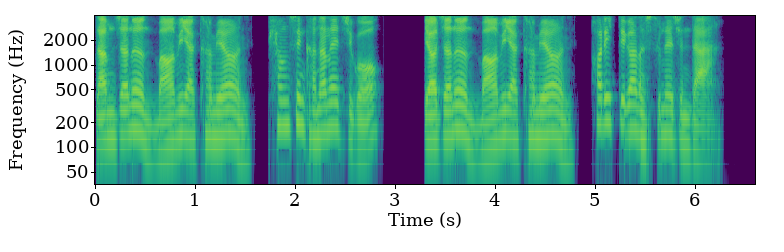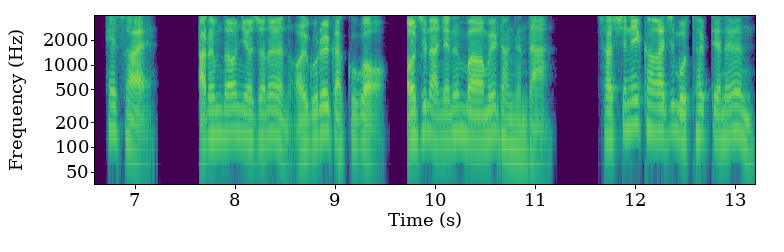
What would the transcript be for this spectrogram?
남자는 마음이 약하면 평생 가난해지고 여자는 마음이 약하면 허리띠가 느슨해진다. 해설. 아름다운 여자는 얼굴을 가꾸고 어진 아내는 마음을 닦는다. 자신이 강하지 못할 때는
